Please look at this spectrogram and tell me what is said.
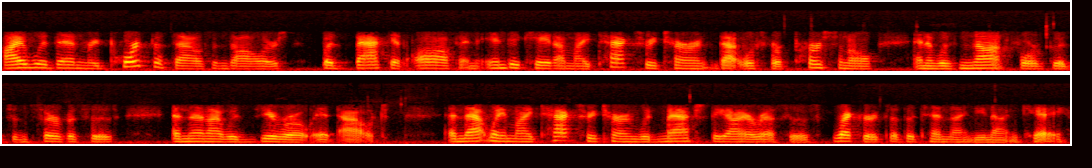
I would then report the $1,000, but back it off and indicate on my tax return that was for personal and it was not for goods and services, and then I would zero it out. And that way my tax return would match the IRS's records of the 1099K.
